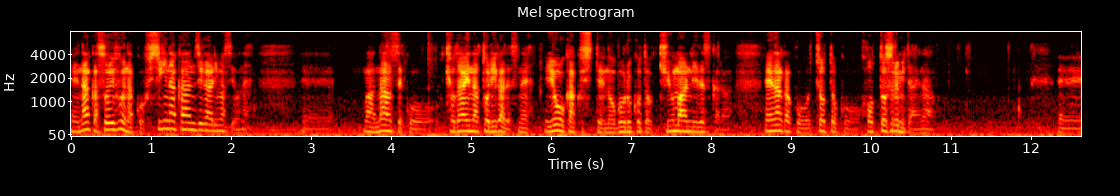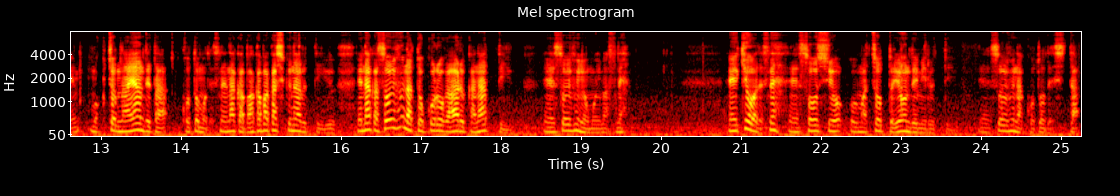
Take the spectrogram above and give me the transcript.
えー、なんかそういう風なこう不思議な感じがありますよね。えー、まあ、なんせこう巨大な鳥がですね夜を隠して登ること9万里ですから、えー、なんかこうちょっとこうほっとするみたいな、えー、もうちょっと悩んでたこともですねなんかバカバカしくなるっていう、えー、なんかそういう風なところがあるかなっていう、えー、そういう風に思いますね。え今日はですね、え創始を、まあ、ちょっと読んでみるっていう、えそういう風なことでした。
